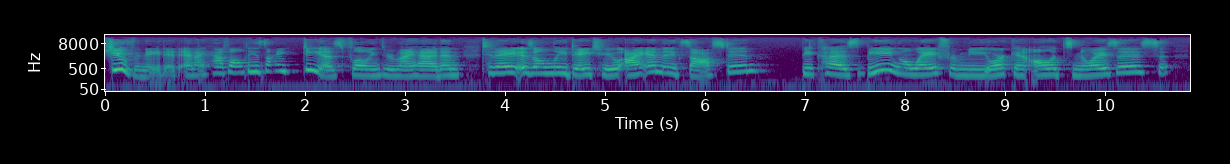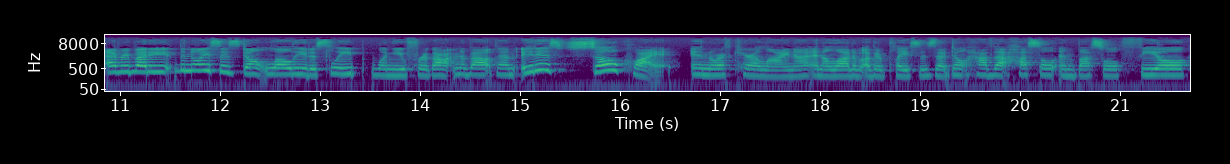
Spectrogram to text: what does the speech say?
rejuvenated and I have all these ideas flowing through my head. And today is only day two. I am exhausted because being away from New York and all its noises, everybody, the noises don't lull you to sleep when you've forgotten about them. It is so quiet in North Carolina and a lot of other places that don't have that hustle and bustle feel.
